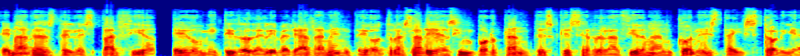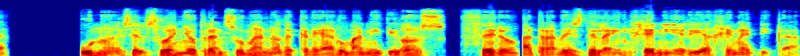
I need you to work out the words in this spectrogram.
En aras del espacio, he omitido deliberadamente otras áreas importantes que se relacionan con esta historia. Uno es el sueño transhumano de crear Humanity 2.0 a través de la ingeniería genética.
